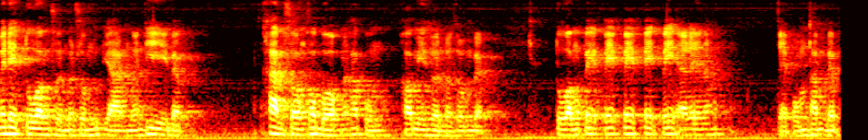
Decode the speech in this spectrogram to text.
ไม่ได้ตวงส่วนผสมทุกอย่างเหมือนที่แบบข้างซองเขาบอกนะครับ ผมเขามีส่วนผสมแบบตวงเป๊ะเป๊ะเป๊ะเป๊ะเป๊ะอะไรนะครับแต่ผมทำแบบ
